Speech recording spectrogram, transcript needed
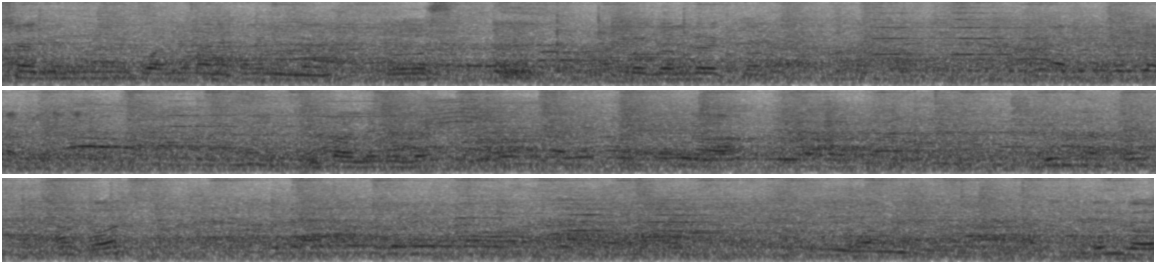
Siya yung kuha niya man kanina. Tapos, program director. Ipalin nila. Vincent eh. Ang boss? Iwang. Bingo.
